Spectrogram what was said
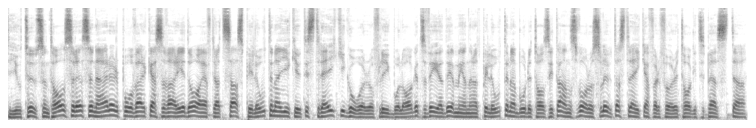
Tiotusentals resenärer påverkas varje dag efter att SAS-piloterna gick ut i strejk igår och flygbolagets VD menar att piloterna borde ta sitt ansvar och sluta strejka för företagets bästa.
